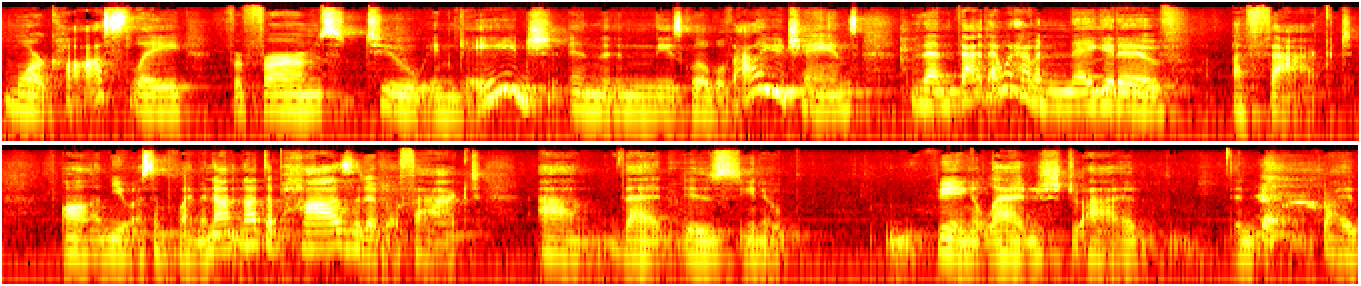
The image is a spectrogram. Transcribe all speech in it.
more costly for firms to engage in, in these global value chains then that, that would have a negative effect on U.S. employment not, not the positive effect um, that is you know being alleged uh, by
